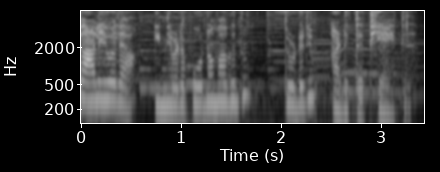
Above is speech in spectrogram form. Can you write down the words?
താളിയോല ഇന്നിവിടെ പൂർണമാകുന്നു. തുടരും അടുത്ത അധ്യായത്തിൽ.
